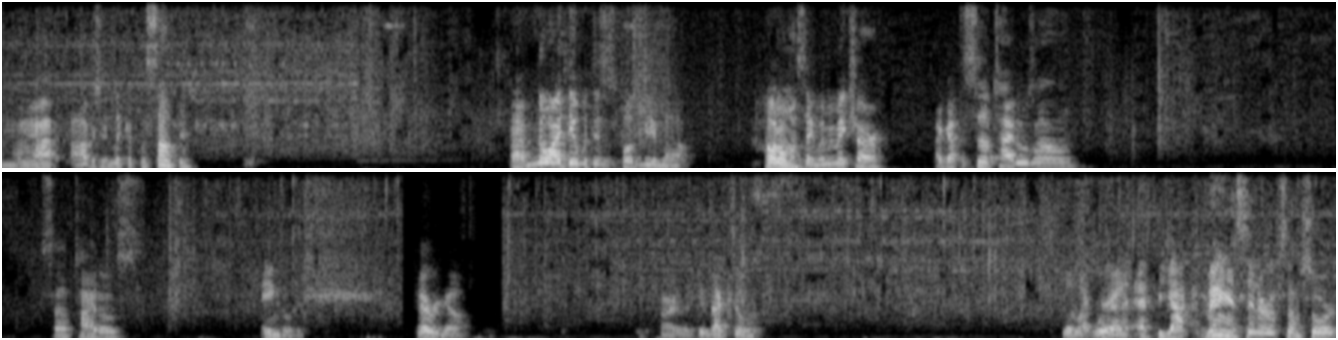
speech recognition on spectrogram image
You know, they're obviously looking for something. I have no idea what this is supposed to be about. Hold on one second. Let me make sure I got the subtitles on. Subtitles. English. There we go. All right, let's get back to it. Look like we're at an FBI command center of some sort.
